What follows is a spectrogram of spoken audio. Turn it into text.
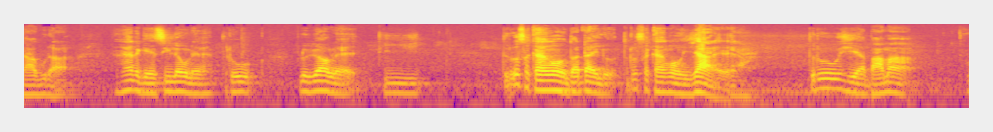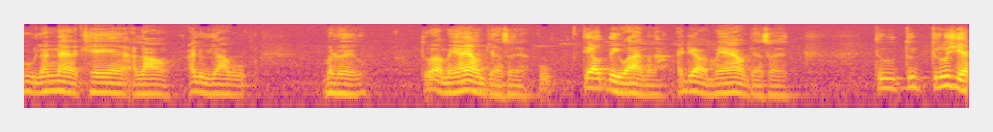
ကြားဘူးတာရခိုင်တကယ်စီးလုံးတယ်သူတို့ဘယ်လိုပြောရမလဲဒီသူတို့စကန်ကုန်းကိုသွားတိုက်လို့သူတို့စကန်ကုန်းကိုရတယ်ပဲလားသူတို့ရှိရဘာမှအခုလက်နက်ခဲရင်အလောင်းအဲ့လိုရဖို့မလွယ်ဘူး သူတို့ကမရရအောင်ပြန်ဆွဲတယ်ဟိုတယောက်သေးသွားရမလားအဲ့တယောက်မရရအောင်ပြန်ဆွဲတယ်သူသူသူတို့ရှိရ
